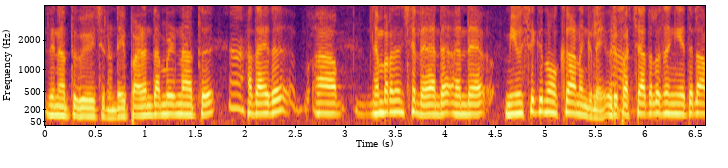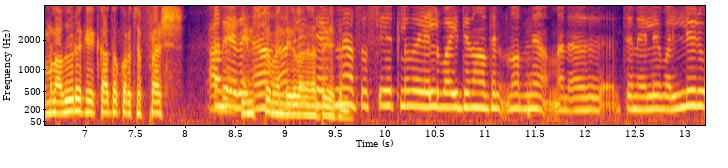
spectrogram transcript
ഇതിനകത്ത് ഉപയോഗിച്ചിട്ടുണ്ട്. ഈ പഴം തമിഴിനകത്ത് അതായത് ഞാൻ പറഞ്ഞ എന്റെ മ്യൂസിക് നോക്കുകയാണെങ്കിൽ ഒരു പശ്ചാത്തല സംഗീതത്തിൽ നമ്മൾ അതുവരെ കേൾക്കാത്ത കുറച്ച് ഫ്രഷ് ഇൻസ്ട്രുമെന്റുകൾ അതിനകത്ത് അസിസ്റ്റ് ചെയ്തിട്ടുള്ളത് എൽ വൈദ്യനാഥൻ എന്ന് പറഞ്ഞ ചെന്നൈയിലെ വലിയൊരു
